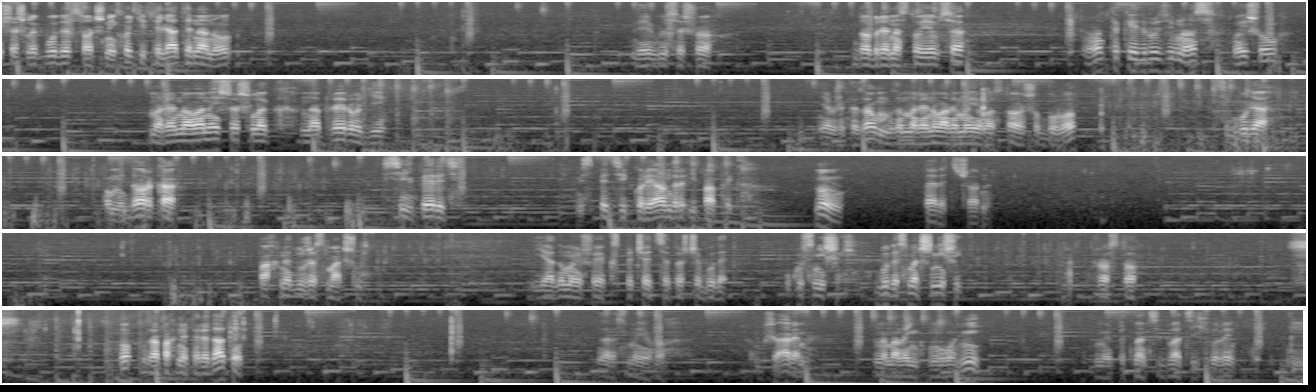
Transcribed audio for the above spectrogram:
Ой, шашлик буде сочний, хоч і телятина, ну. Дивлюся, що добре настоявся. От такий, друзі, в нас вийшов Маринований шашлик на природі. Я вже казав, замаринували ми його з того, що було. Цибуля, помідорка, сіль, перець, і спеції коріандр і паприка. Ну, перець чорний. Пахне дуже смачно. Я думаю, що як спечеться, то ще буде вкусніший, буде смачніший. Просто ну, запах не передати. Обжаримо на маленькому вогні. Ми 15-20 хвилин і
